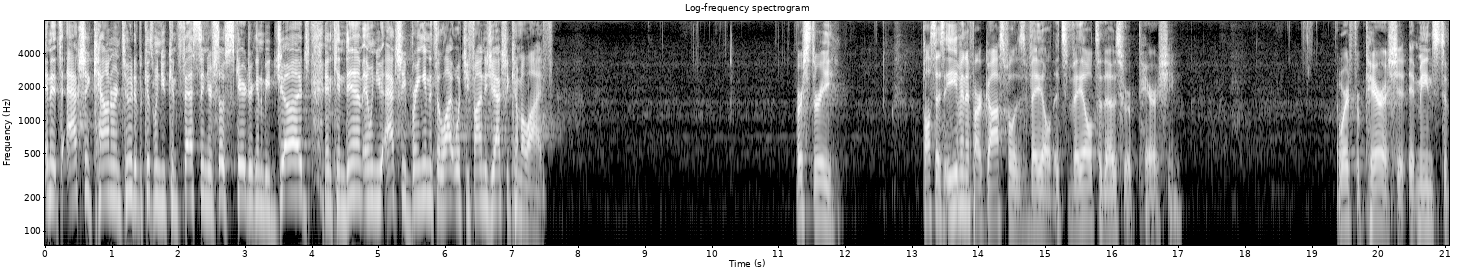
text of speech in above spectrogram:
and it's actually counterintuitive because when you confess sin, you're so scared you're going to be judged and condemned. And when you actually bring it into light, what you find is you actually come alive. Verse 3, Paul says, even if our gospel is veiled, it's veiled to those who are perishing. The word for perish, it, it means to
